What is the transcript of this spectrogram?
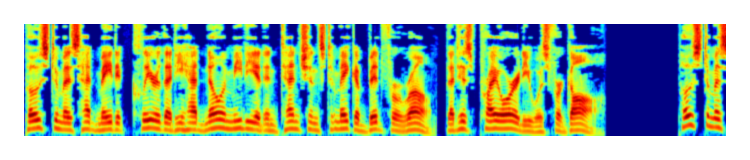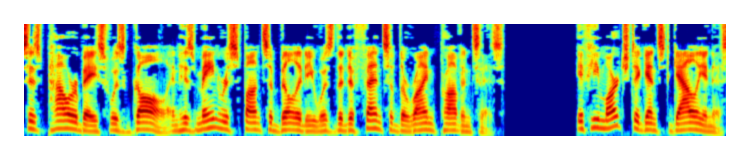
Postumus had made it clear that he had no immediate intentions to make a bid for Rome, that his priority was for Gaul. Postumus's powerbase was Gaul and his main responsibility was the defence of the Rhine provinces. If he marched against Gallienus,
